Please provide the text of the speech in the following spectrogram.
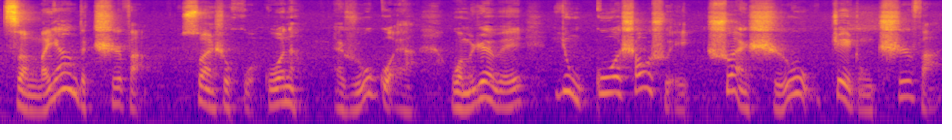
怎么样的吃法算是火锅呢？哎，如果呀，我们认为用锅烧水涮食物这种吃法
